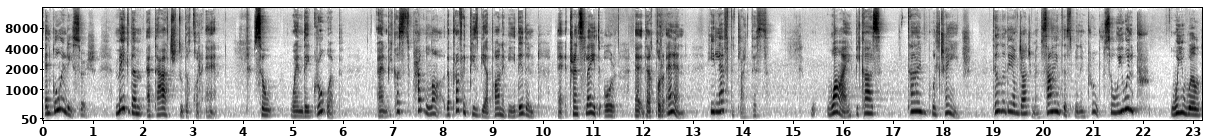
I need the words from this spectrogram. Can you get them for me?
And go and research. Make them attached to the quran. So when they grow up and because subhanallah the prophet peace be upon him he didn't uh, translate or uh, the quran. He left it like this. Why? Because time will change. Till the day of judgment scientists will improve. So we will we will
